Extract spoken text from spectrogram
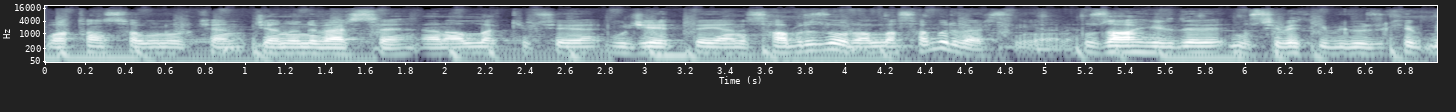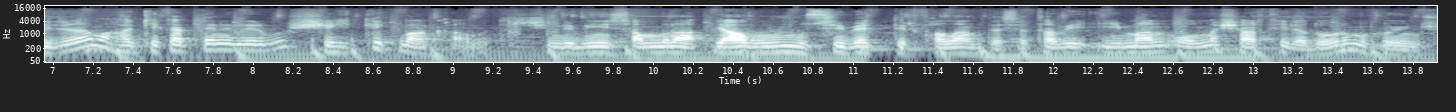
vatan savunurken canını verse yani Allah kimseye bu cihette yani sabrı zor. Allah sabır versin yani. Bu zahirde musibet gibi gözükebilir ama hakikatte nedir bu? Şehitlik makamıdır. Şimdi bir insan buna ya bu musibettir falan dese tabii iman olma şartıyla doğru mu koyuncu?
